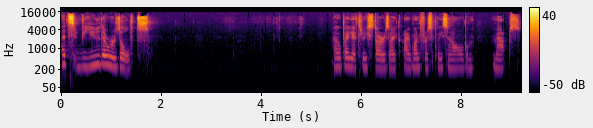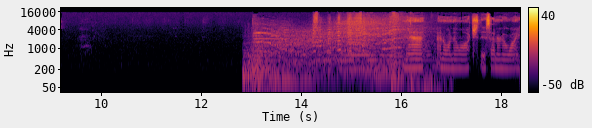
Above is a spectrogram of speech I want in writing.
Let's view the results. I hope I get three stars. Like I won first place in all the maps. Nah, I don't want to watch this. I don't know why.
